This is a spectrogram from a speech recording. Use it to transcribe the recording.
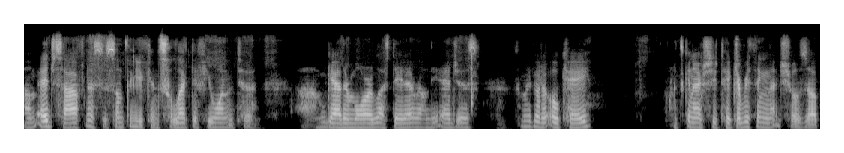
Um, edge softness is something you can select if you wanted to um, gather more or less data around the edges. So I'm going to go to OK. It's going to actually take everything that shows up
